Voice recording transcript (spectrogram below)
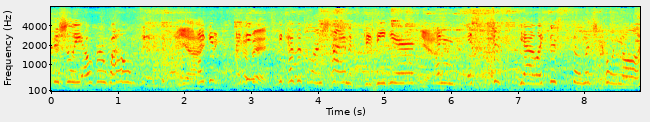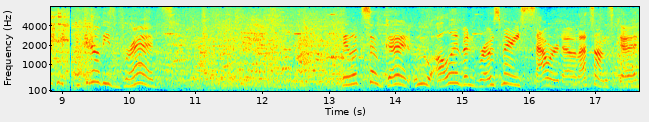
officially overwhelmed. Yeah, I Like, it's- think I a think bit. because it's lunchtime, it's busy here. Yeah. And it's just, yeah, like there's so much going on. Look at all these breads. They look so good. Ooh, olive and rosemary sourdough. That sounds good.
